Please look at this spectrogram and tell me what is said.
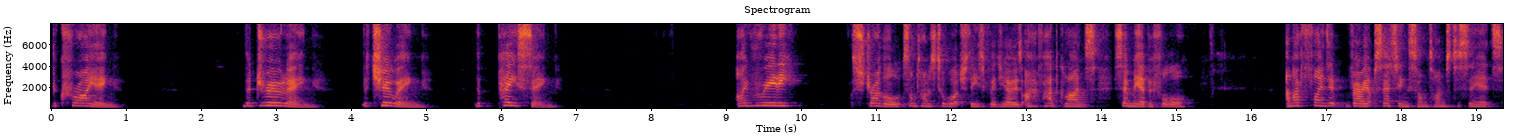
the crying, the drooling, the chewing, the pacing. I really struggle sometimes to watch these videos. I have had clients send me a before, and I find it very upsetting sometimes to see it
